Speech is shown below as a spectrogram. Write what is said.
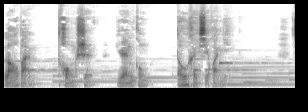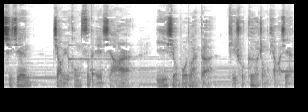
老板、同事、员工都很喜欢你。期间，教育公司的 HR 依旧不断的提出各种条件，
